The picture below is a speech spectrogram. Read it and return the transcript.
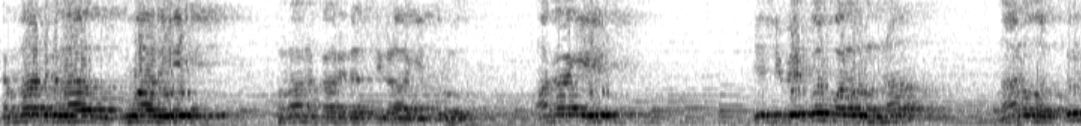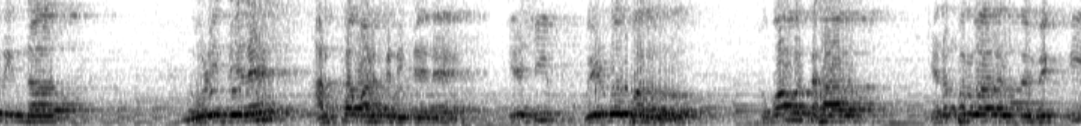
ಕರ್ನಾಟಕದ ಉಸ್ತುವಾರಿ ಪ್ರಧಾನ ಕಾರ್ಯದರ್ಶಿಗಳಾಗಿದ್ದರು. ಹಾಗಾಗಿ ಕೆ ಸಿ ವೇಣುಗೋಪಾಲ್ ಅವರನ್ನ ನಾನು ಹತ್ತಿರದಿಂದ ನೋಡಿದ್ದೇನೆ, ಅರ್ಥ ಮಾಡ್ಕೊಂಡಿದ್ದೇನೆ. ಕೆ ಸಿ ವೇಣುಗೋಪಾಲ್ ಅವರು ಸ್ವಭಾವತಃ ಜನಪರವಾದಂಥ ವ್ಯಕ್ತಿ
